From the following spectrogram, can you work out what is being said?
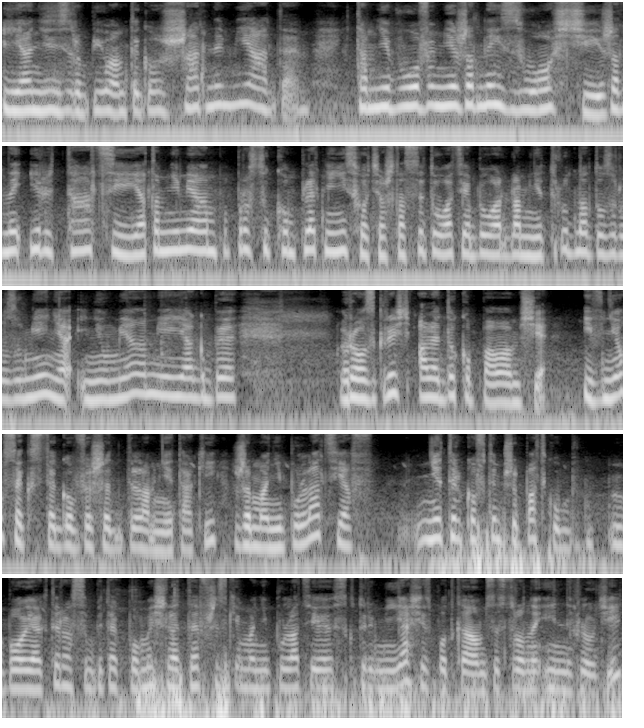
I ja nie zrobiłam tego żadnym jadem. Tam nie było we mnie żadnej złości, żadnej irytacji. Ja tam nie miałam po prostu kompletnie nic, chociaż ta sytuacja była dla mnie trudna do zrozumienia i nie umiałam jej jakby rozgryźć, ale dokopałam się. I wniosek z tego wyszedł dla mnie taki, że manipulacja nie tylko w tym przypadku, bo jak teraz sobie tak pomyślę, te wszystkie manipulacje, z którymi ja się spotkałam ze strony innych ludzi,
